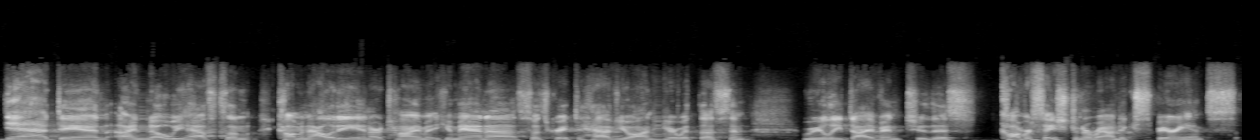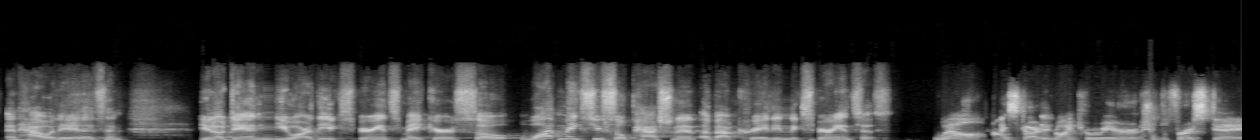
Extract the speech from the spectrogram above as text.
Yeah, Dan, I know we have some commonality in our time at Humana, so it's great to have you on here with us and really dive into this conversation around experience and how it is. And you know, Dan, you are the experience maker. So, what makes you so passionate about creating experiences? Well, I started my career the first uh,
